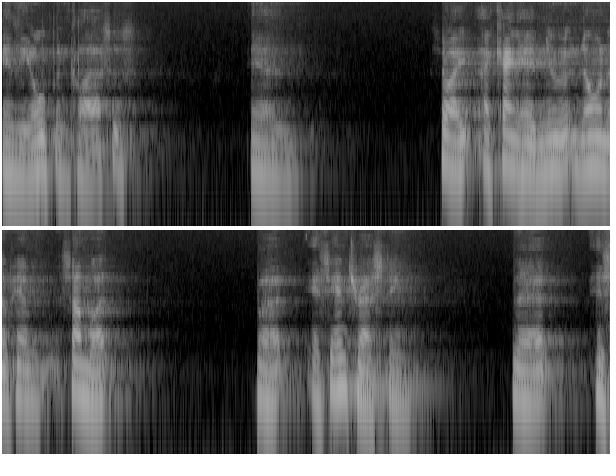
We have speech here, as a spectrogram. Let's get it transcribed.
in the open classes. And so I, I kind of had knew, known of him somewhat, but it's interesting that his,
